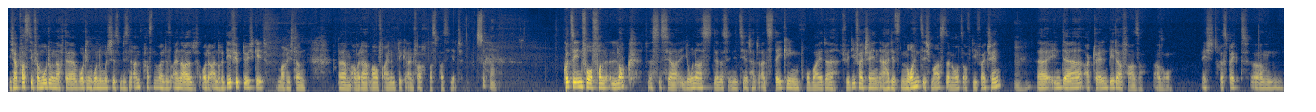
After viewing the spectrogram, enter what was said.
Ich habe fast die Vermutung, nach der Voting-Runde muss ich das ein bisschen anpassen, weil das eine oder andere DFIP durchgeht. Mache ich dann ähm, aber da hat man auf einen Blick einfach, was passiert. Super. Kurze Info von Log. Das ist ja Jonas, der das initiiert hat als Staking-Provider für DeFi-Chain. Er hat jetzt 90 Masternodes auf DeFi-Chain mhm. äh, in der aktuellen Beta-Phase. Also echt Respekt. Ähm,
